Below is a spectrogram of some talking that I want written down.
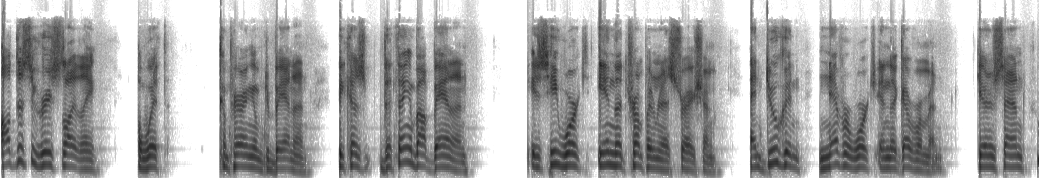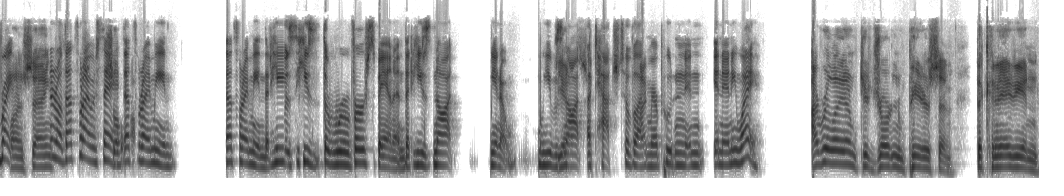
I'll disagree slightly with comparing him to Bannon because the thing about Bannon is he worked in the Trump administration, and Dugin never worked in the government. Do you understand right. what I'm saying? No, no, that's what I was saying. So, that's what I mean. That's what I mean. That he was he's the reverse Bannon. That he's not, you know, he was yes. not attached to Vladimir Putin in, in any way. I relate him to Jordan Peterson, the Canadian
